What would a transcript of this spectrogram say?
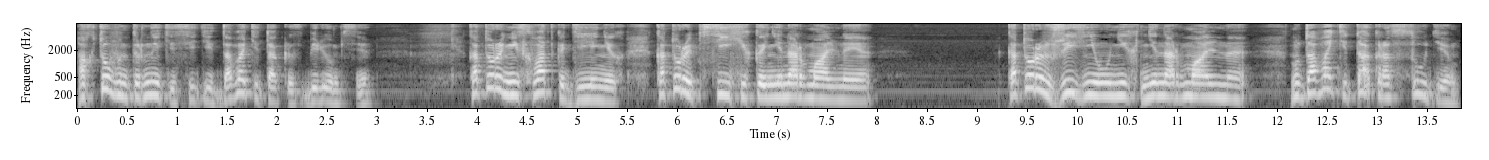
А кто в интернете сидит? Давайте так разберемся. Который не схватка денег, который психика ненормальная – которая в жизни у них ненормальная. Ну давайте так рассудим.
